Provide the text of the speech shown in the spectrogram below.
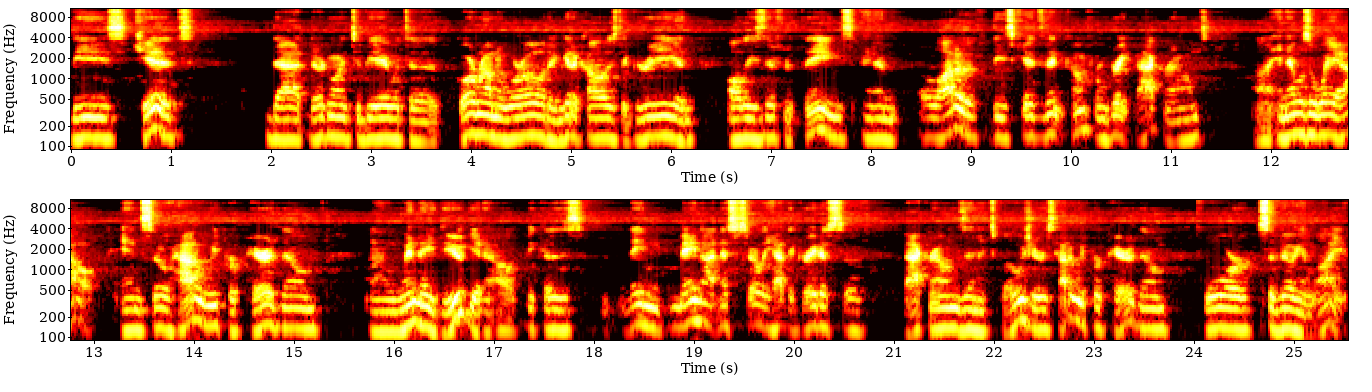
these kids that they're going to be able to go around the world and get a college degree and all these different things. And a lot of these kids didn't come from great backgrounds, uh, and that was a way out. And so, how do we prepare them uh, when they do get out? Because they may not necessarily have the greatest of backgrounds and exposures. How do we prepare them for civilian life?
